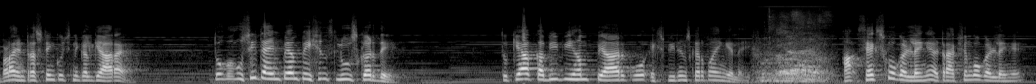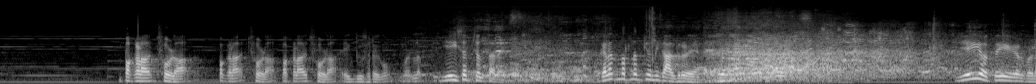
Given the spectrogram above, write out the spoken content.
बड़ा इंटरेस्टिंग कुछ निकल के आ रहा है। तो उसी टाइम पे हम पेशेंस लूज कर दे। तो क्या कभी भी हम प्यार को एक्सपीरियंस कर पाएँगे लाइफ हाँ सेक्स को कर लेंगे अट्रैक्शन को कर लेंगे। पकड़ा, छोड़ा पकड़ा छोड़ा पकड़ा, छोड़ा, एक दूसरे को। मतलब यही सब चलता रहेगा गलत मतलब क्यों निकाल रहे हो यार? यही होता है गड़बड़।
